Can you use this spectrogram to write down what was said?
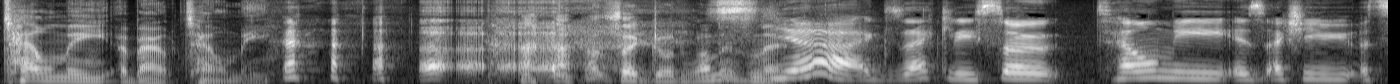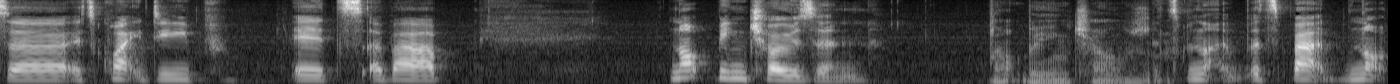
Tell me about Tell Me. That's a good one, isn't it? Yeah, exactly. So tell me is actually it's uh it's quite deep. It's about not being chosen. Not being chosen. It's not, it's about not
